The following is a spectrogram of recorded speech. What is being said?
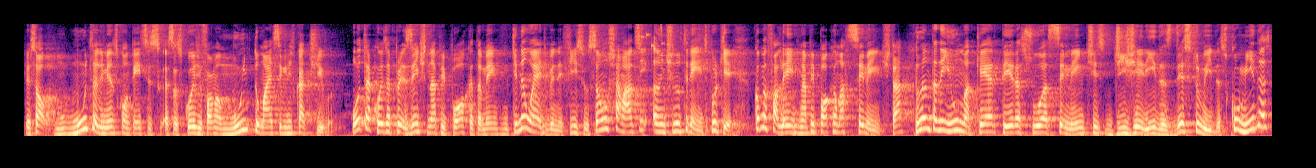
Pessoal, muitos alimentos contêm esses, essas coisas de forma muito mais significativa. Outra coisa presente na pipoca também, que não é de benefício, são os chamados de antinutrientes. Por quê? Como eu falei, a pipoca é uma semente, tá? Planta nenhuma quer ter as suas sementes digeridas, destruídas. Comidas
